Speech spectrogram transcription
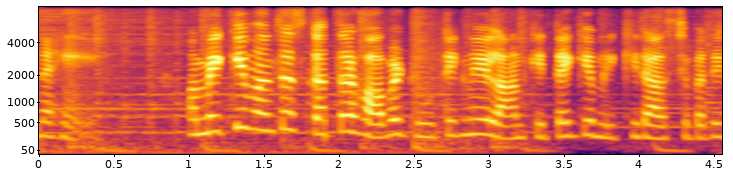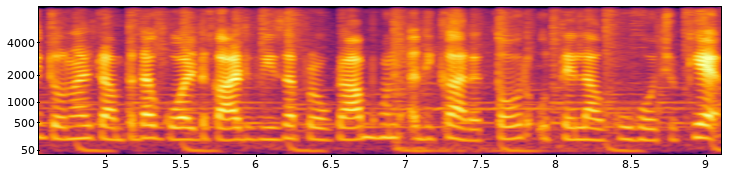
ਨਹੀਂ। ਅਮਰੀਕੀ ਵੰਸ਼ਜ ਸਕੱਤਰ ਹਾਰਵਰਡ ਲੂਟਿੰਗ ਨੇ ਐਲਾਨ ਕੀਤਾ ਕਿ ਅਮਰੀਕੀ ਰਾਸ਼ਟਰਪਤੀ ਡੋਨਲਡ ਟਰੰਪ ਦਾ 골ਡ ਕਾਰਡ ਵੀਜ਼ਾ ਪ੍ਰੋਗਰਾਮ ਹੁਣ ਅਧਿਕਾਰਤ ਤੌਰ ਉੱਤੇ ਲਾਗੂ ਹੋ ਚੁੱਕਿਆ ਹੈ।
